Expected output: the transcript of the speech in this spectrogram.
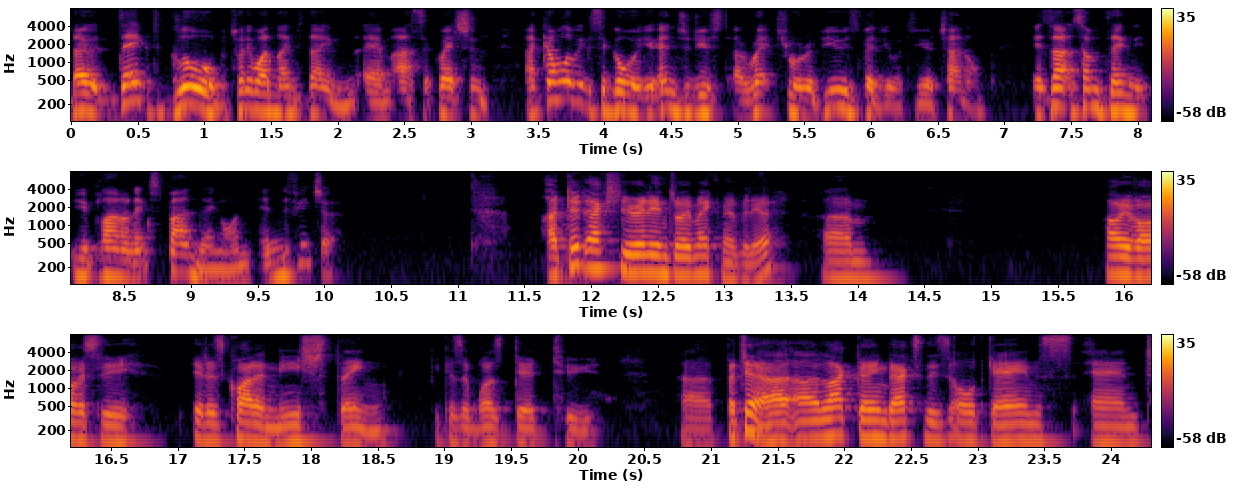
Now, Decked Globe twenty one ninety nine um, asked a question. A couple of weeks ago, you introduced a retro reviews video to your channel. Is that something you plan on expanding on in the future? I did actually really enjoy making that video. Um, however, obviously, it is quite a niche thing because it was Dirt 2. Uh, but yeah, I, I, like going back to these old games, and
